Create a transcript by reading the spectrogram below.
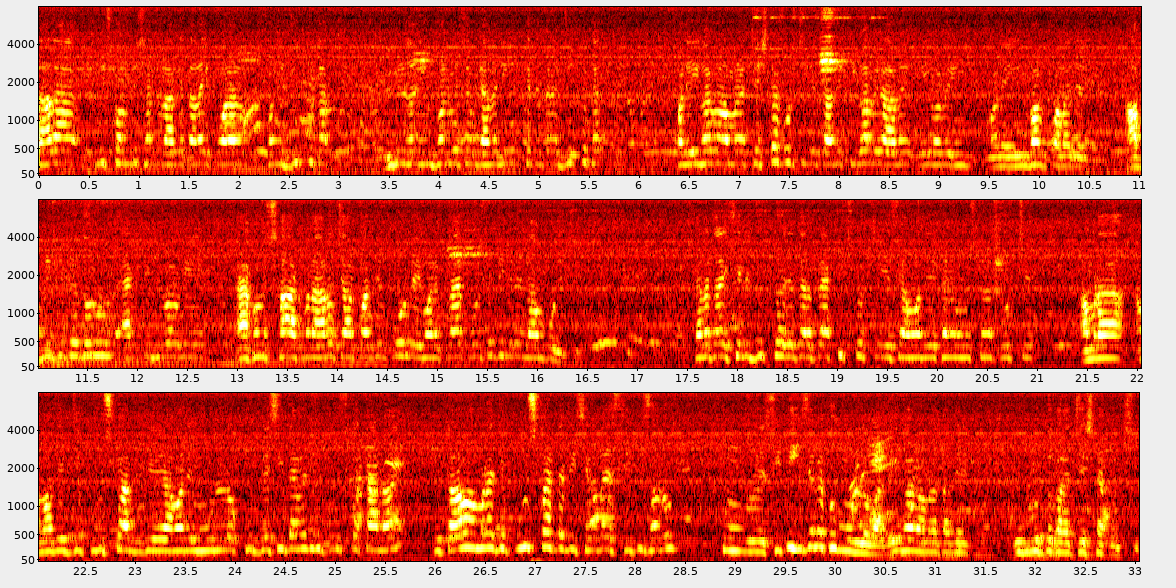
তারা কুইজ কম্পিটিশনের আগে তারাই পড়ার সঙ্গে যুক্ত থাকতো বিভিন্ন ধরনের ইনফরমেশন গ্যাদারিংয়ের ক্ষেত্রে তারা যুক্ত থাকতো ফলে এইভাবে আমরা চেষ্টা করছি যে তাদের কীভাবে আরও এইভাবে মানে ইনভলভ করা যায়। আবৃত্তিতে ধরুন একটি বিভাগে এখন ষাট মানে আরও চার পাঁচজন পড়বে মানে প্রায় পঁয়ষট্টি জনের নাম পড়েছে। তারা তাই সেটা যুক্ত হয়েছে তারা প্র্যাকটিস করছে, এসে আমাদের এখানে অনুষ্ঠান করছে। আমরা আমাদের যে পুরস্কার, যে আমাদের মূল্য খুব বেশি দামে যে পুরস্কার তা নয় কিন্তু তাও আমরা যে পুরস্কারটা দিই সেটা তাদের স্মৃতিস্বরূপ স্মৃতি হিসেবে খুব মূল্যবান। এইভাবে আমরা তাদের উদ্বুদ্ধ করার চেষ্টা করছি।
